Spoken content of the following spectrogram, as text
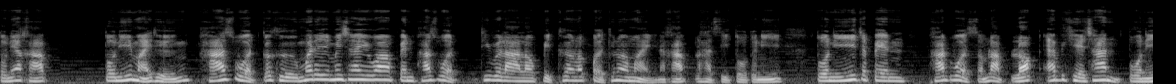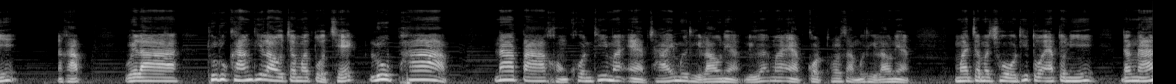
ตัวเนี้ยครับ ตัวนี้หมายถึง password ก็คือไม่ได้ไม่ใช่ว่าเป็น password ที่เวลาเราปิดเครื่องแล้วเปิดขึ้นมาใหม่นะครับ รหัส 4 ตัวตัวนี้ ตัวนี้จะเป็น password สำหรับล็อกแอปพลิเคชันตัวนี้นะครับ เวลาทุกๆ ครั้งที่เราจะมาตรวจเช็ค รูปภาพ หน้าตาของคนที่มาแอบใช้มือถือเราเนี่ยหรือมาแอบกดโทรศัพท์มือถือเราเนี่ยมันจะมาโชว์ที่ตัวแอปตัวนี้ ดังนั้น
